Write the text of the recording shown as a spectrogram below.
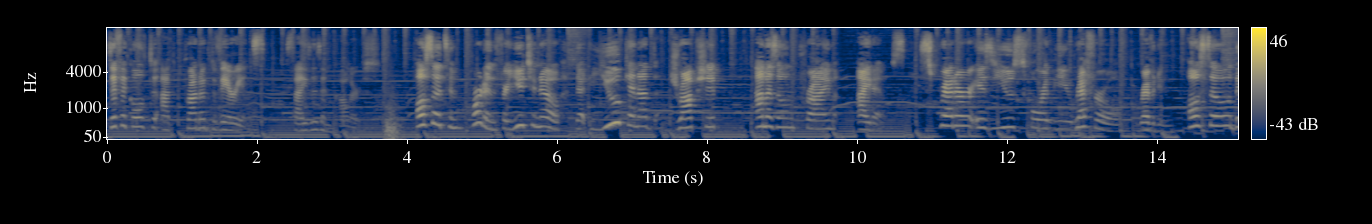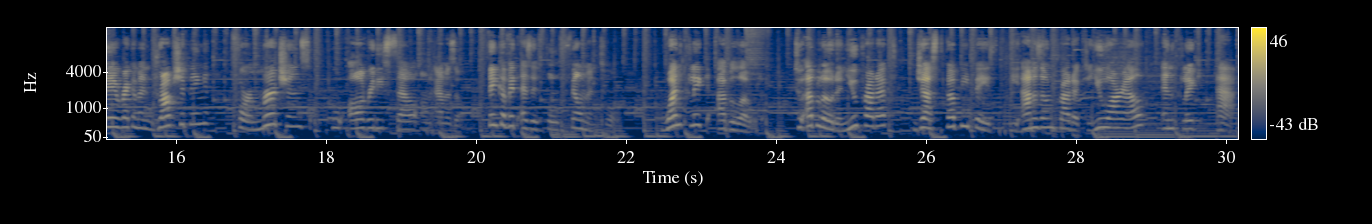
Difficult to add product variants, sizes, and colors. Also, it's important for you to know that you cannot drop ship Amazon Prime items. Spreadr is used for the referral revenue. Also, they recommend dropshipping for merchants who already sell on Amazon. Think of it as a fulfillment tool. One click upload. To upload a new product, Just copy paste the Amazon product URL and click Add.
